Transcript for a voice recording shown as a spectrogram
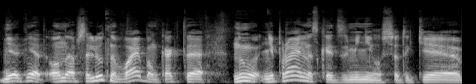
Нет, нет, он абсолютно вайбом как-то, ну, неправильно сказать, заменил все-таки,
